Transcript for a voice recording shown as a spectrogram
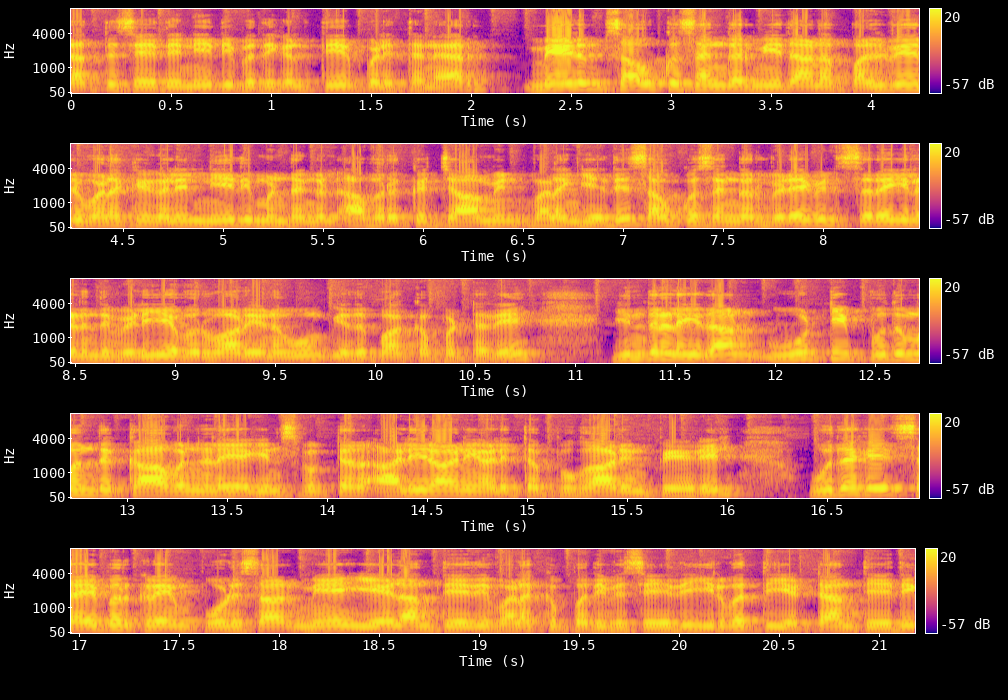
ரத்து செய்து நீதிபதிகள் தீர்ப்பளித்தனர். மேலும் சவுக்கு சங்கர் மீதான பல்வேறு வழக்குகளில் நீதிமன்றங்கள் அவர் அவருக்கு ஜாமீன் வழங்கியது. சவுக்கு சங்கர் விரைவில் சிறையிலிருந்து வெளியே வருவார் எனவும் எதிர்பார்க்கப்பட்டது. இந்த நிலையில்தான் ஊட்டி புதுமந்து காவல் நிலைய இன்ஸ்பெக்டர் அலிராணி அளித்த புகாரின் பேரில் உதகை சைபர் கிரைம் போலீசார் மே ஏழாம் தேதி வழக்கு பதிவு செய்து இருபத்தி எட்டாம் தேதி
